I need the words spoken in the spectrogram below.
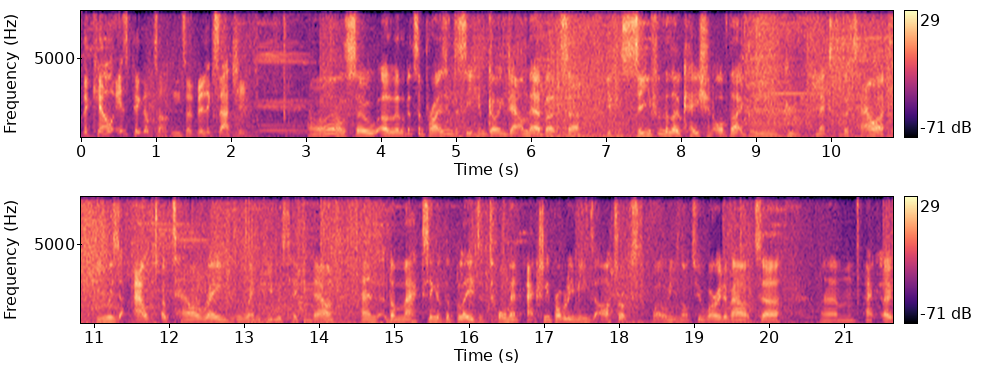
the kill is picked up to, into Vidixachi. Oh, so a little bit surprising to see him going down there, but uh, you can see from the location of that green goop next to the tower, he was out of tower range when he was taken down. And the maxing of the Blades of Torment actually probably means that Aatrox, well, he's not too worried about uh, um, a, a,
